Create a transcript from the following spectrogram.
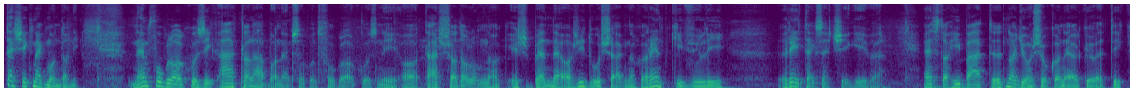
tessék megmondani, nem foglalkozik, általában nem szokott foglalkozni a társadalomnak és benne a zsidóságnak a rendkívüli rétegzettségével. Ezt a hibát nagyon sokan elkövetik,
